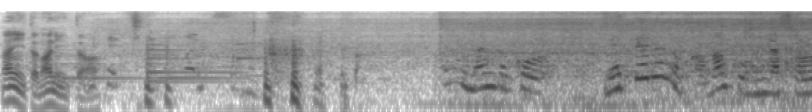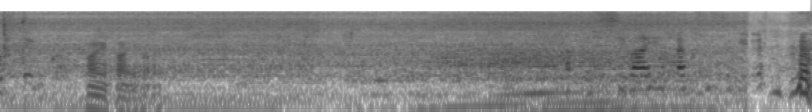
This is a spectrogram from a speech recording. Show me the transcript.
何言った？何言った？なんかこう寝てるのかな？こうみんな揃ってるから。はいはいはい。あと芝居下手くそすぎる。何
